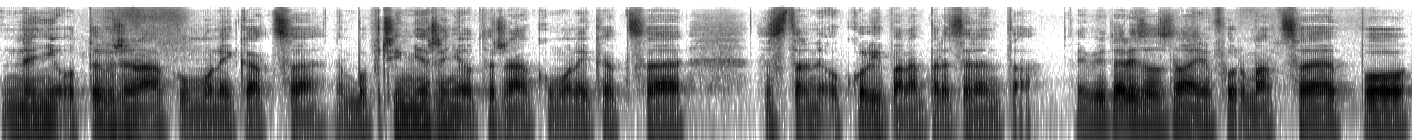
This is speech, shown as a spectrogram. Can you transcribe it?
není otevřená komunikace nebo přiměřeně otevřená komunikace ze strany okolí pana prezidenta. Kdyby tady zazněla informace po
